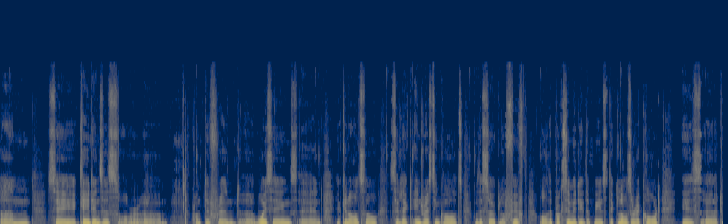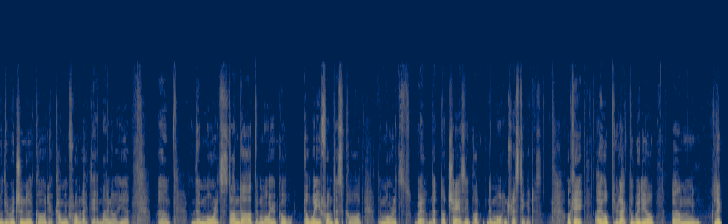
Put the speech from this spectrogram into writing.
um, say, cadences or um, from different uh, voicings and you can also select interesting chords with a circle of fifth or the proximity. That means the closer a chord is uh, to the original chord you're coming from like the A minor here um, the more it's standard the more you go away from this chord the more it's well not, not jazzy but the more interesting it is. Okay I hope you liked the video. Um, click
